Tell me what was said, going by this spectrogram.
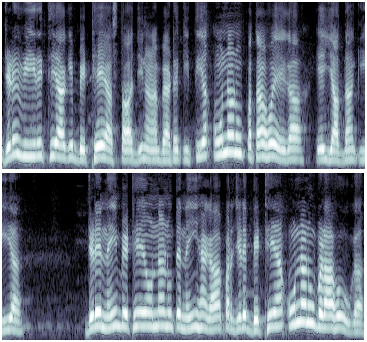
ਜਿਹੜੇ ਵੀਰ ਇੱਥੇ ਆ ਕੇ ਬੈਠੇ ਆ ਉਸਤਾਦ ਜੀ ਨਾਲ ਬੈਠਕ ਕੀਤੀ ਆ, ਉਹਨਾਂ ਨੂੰ ਪਤਾ ਹੋਏਗਾ ਇਹ ਯਾਦਾਂ ਕੀ ਆ। ਜਿਹੜੇ ਨਹੀਂ ਬੈਠੇ ਉਹਨਾਂ ਨੂੰ ਤੇ ਨਹੀਂ ਹੈਗਾ, ਪਰ ਜਿਹੜੇ ਬੈਠੇ ਆ, ਉਹਨਾਂ ਨੂੰ ਬੜਾ ਹੋਊਗਾ।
